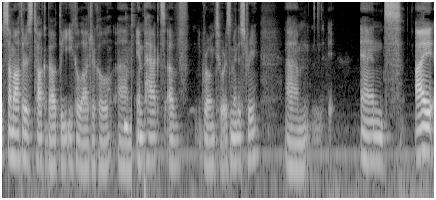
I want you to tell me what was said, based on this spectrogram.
some authors talk about the ecological um, impacts of growing tourism industry, um, and I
